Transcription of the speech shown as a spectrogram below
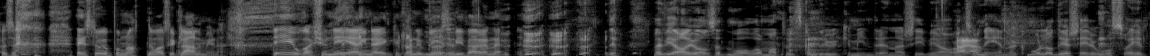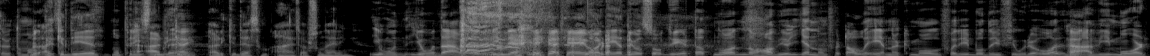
Altså, jeg står jo på natten og vasker klærne mine. Det er jo rasjonering. Det kan det bli så mye verre enn det. Men vi har jo også et mål om at vi skal bruke mindre energi. Vi har hatt sånn enøkmål, og det skjer jo også helt Men er automatisk. ikke det, Når prisen er det, blir ikke, høy. er det ikke det som er rasjonering? Jo, jo, det er jo det. Det, det er jo Nå ble det jo så dyrt at nå, nå har vi jo gjennomført alle enøkmål for i, både i fjor og år. Da er vi i mål.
